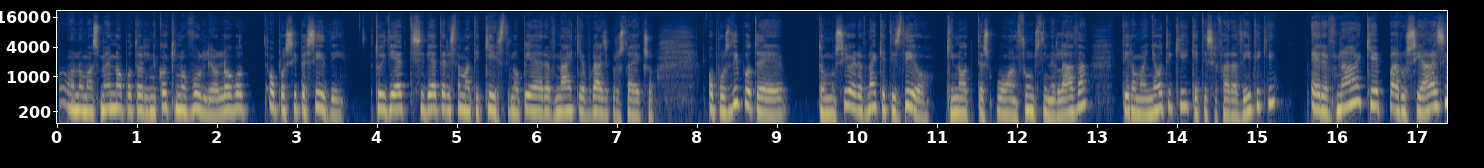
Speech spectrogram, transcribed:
ονομασμένο από το Ελληνικό Κοινοβούλιο, λόγω, όπως είπες ήδη, του ιδιαί- της ιδιαίτερης θεματικής, την οποία ερευνά και βγάζει προς τα έξω. Οπωσδήποτε το μουσείο ερευνά και τις δύο κοινότητες που ανθούν στην Ελλάδα, τη Ρωμανιώτικη και τη Σεφαραδίτικη, ερευνά και παρουσιάζει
